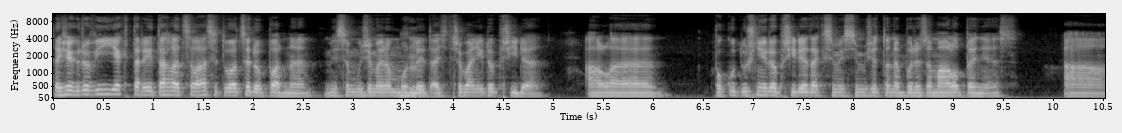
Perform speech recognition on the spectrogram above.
Takže kdo ví, jak tady tahle celá situace dopadne. My se můžeme jenom modlit, hmm. ať třeba někdo přijde. Ale pokud už někdo přijde, tak si myslím, že to nebude za málo peněz. A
